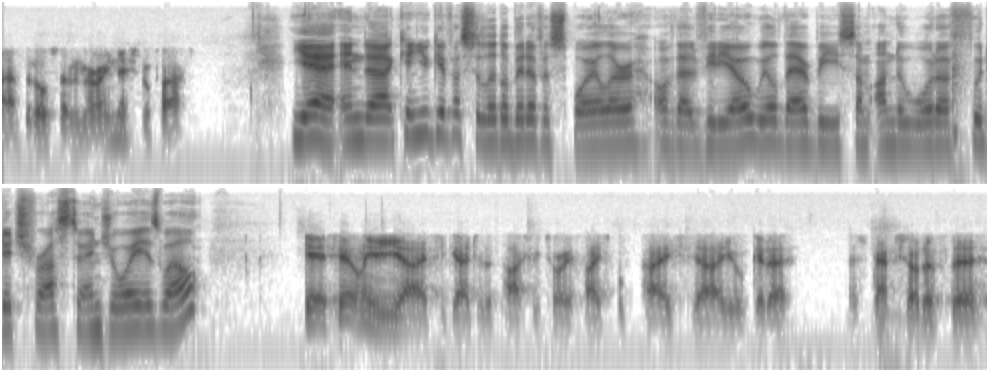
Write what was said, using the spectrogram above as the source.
uh, but also the marine national park. Yeah, and uh, can you give us a little bit of a spoiler of that video? Will there be some underwater footage for us to enjoy as well? Yeah, certainly. Uh, if you go to the Parks Victoria Facebook page, uh, you'll get a, a snapshot of the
